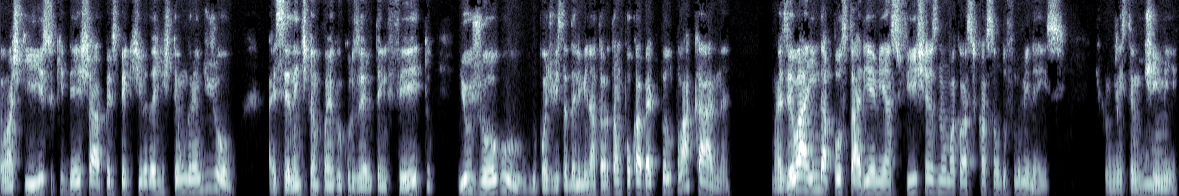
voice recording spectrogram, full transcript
Então, acho que isso que deixa a perspectiva da gente ter um grande jogo. A excelente campanha que o Cruzeiro tem feito e o jogo, do ponto de vista da eliminatória, está um pouco aberto pelo placar, né? Mas eu ainda apostaria minhas fichas numa classificação do Fluminense. O Fluminense tem um hum. time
